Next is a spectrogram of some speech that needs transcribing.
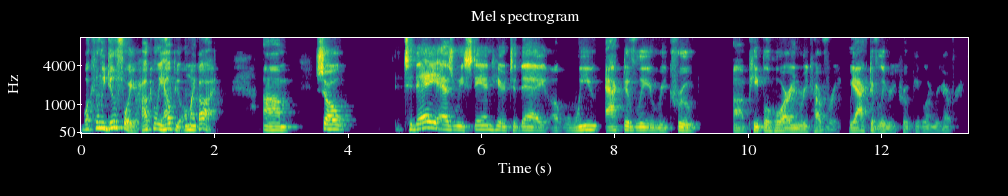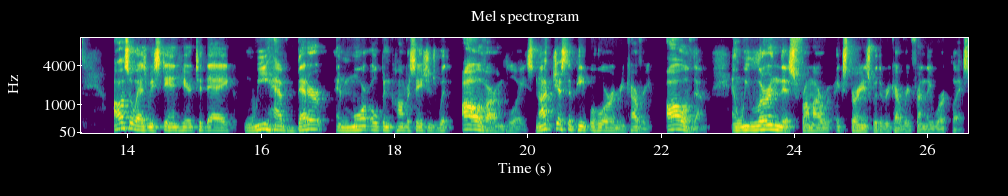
what can we do for you? How can we help you? Oh my God. Um, so today, as we stand here today, uh, we actively recruit uh, people who are in recovery. We actively recruit people in recovery. Also, as we stand here today, we have better and more open conversations with all of our employees, not just the people who are in recovery, all of them. And we learn this from our experience with the recovery friendly workplace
